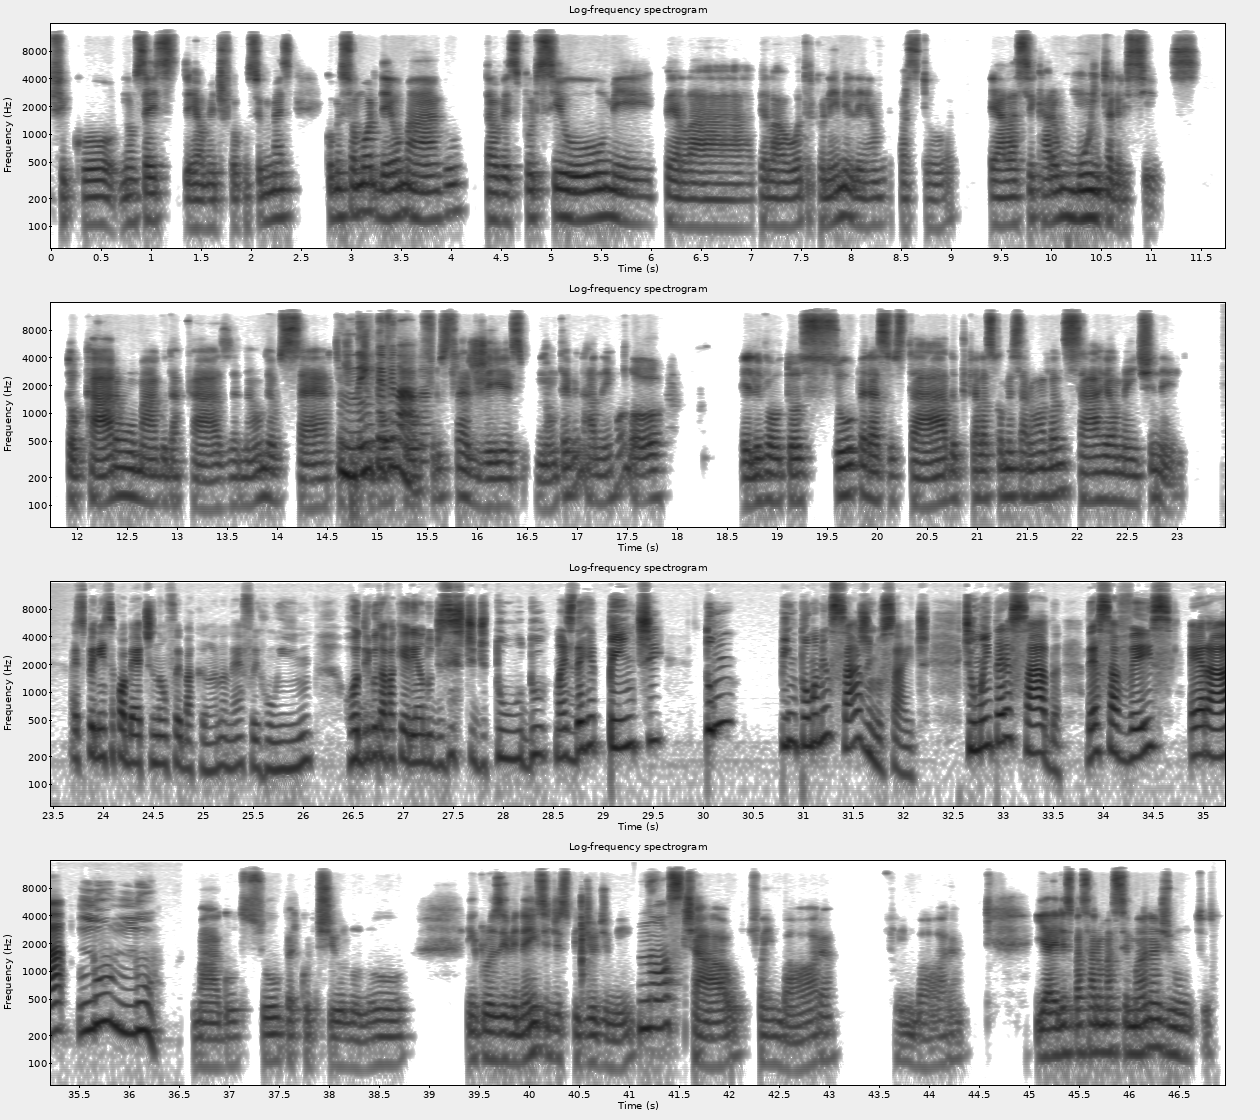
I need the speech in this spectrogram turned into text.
ficou, não sei se realmente ficou com ciúme, mas começou a morder o mago, talvez por ciúme, pela, pela outra, que eu nem me lembro, pastor. Elas ficaram muito agressivas. Tocaram o mago da casa, não deu certo. nem teve nada. Frustradíssimo. Não teve nada, nem rolou. Ele voltou super assustado, porque elas começaram a avançar realmente nele. A experiência com a Beth não foi bacana, né? Foi ruim. Rodrigo estava querendo desistir de tudo, mas de repente, tum, pintou uma mensagem no site. Tinha uma interessada. Dessa vez era a Lulu. Mago super curtiu Lulu. Inclusive nem se despediu de mim. Nossa. Tchau, foi embora. Foi embora. E aí eles passaram uma semana juntos.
